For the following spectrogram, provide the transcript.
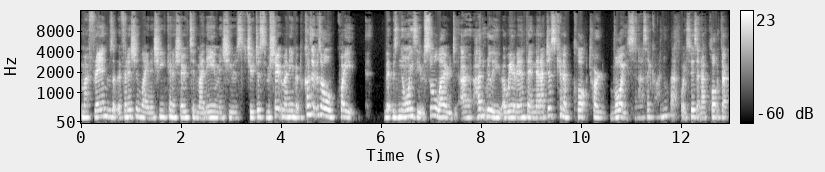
my friend was at the finishing line and she kind of shouted my name and she was she just was shouting my name but because it was all quite it was noisy it was so loud I hadn't really aware of anything and then I just kind of clocked her voice and I was like oh, I know that voice who is it and I clocked her.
